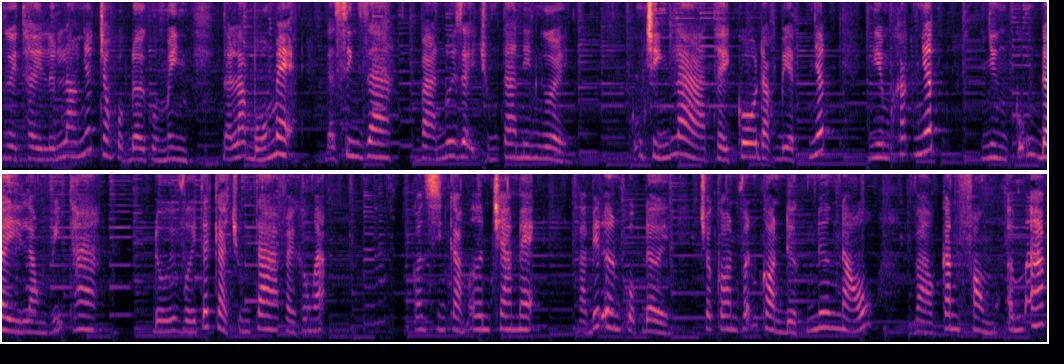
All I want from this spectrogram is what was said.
người thầy lớn lao nhất trong cuộc đời của mình đó là bố mẹ đã sinh ra và nuôi dạy chúng ta nên người. Cũng chính là thầy cô đặc biệt nhất, nghiêm khắc nhất nhưng cũng đầy lòng vị tha đối với tất cả chúng ta phải không ạ? Con xin cảm ơn cha mẹ và biết ơn cuộc đời cho con vẫn còn được nương náu vào căn phòng ấm áp,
